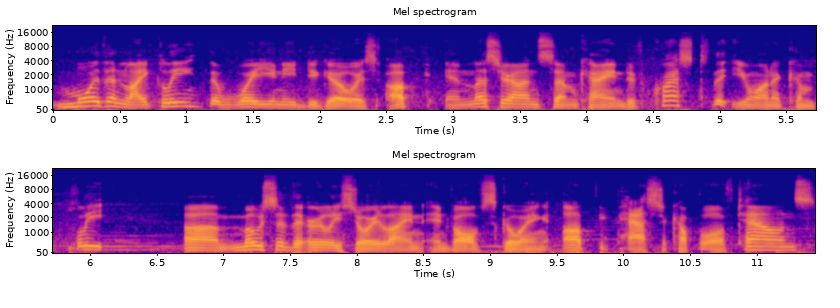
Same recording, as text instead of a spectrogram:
more than likely the way you need to go is up, unless you're on some kind of quest that you want to complete. Um, most of the early storyline involves going up past a couple of towns.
